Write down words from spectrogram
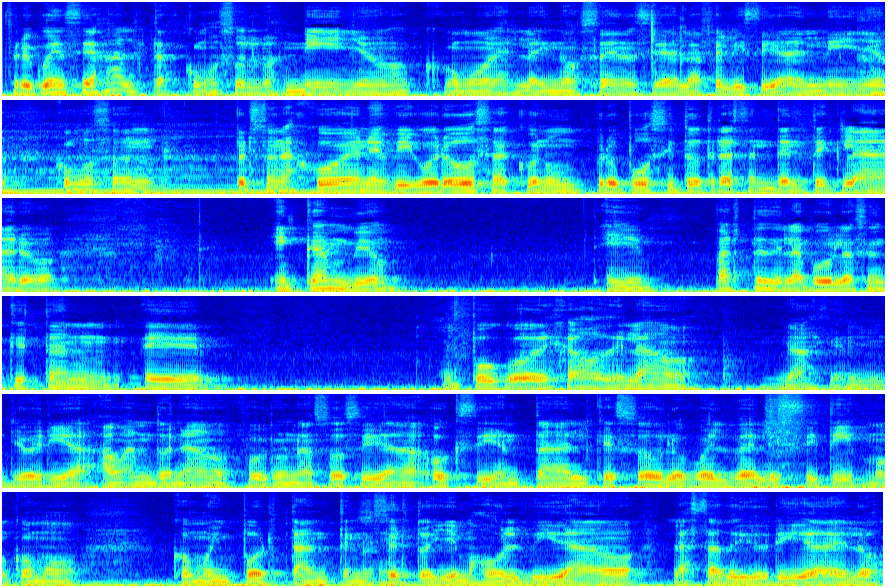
frecuencias altas, como son los niños, como es la inocencia, la felicidad del niño, como son ah. personas jóvenes, vigorosas, con un propósito trascendente claro, en cambio, eh, parte de la población que están eh, un poco dejados de lado, yo diría abandonados por una sociedad occidental que solo vuelve al exitismo como, como importante, ¿no es cierto? Y hemos olvidado la sabiduría de los,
